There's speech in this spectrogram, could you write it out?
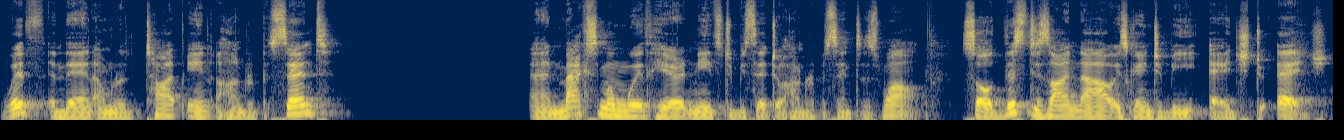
width, and then I'm going to type in 100% and maximum width here needs to be set to 100% as well. So this design now is going to be edge to edge.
